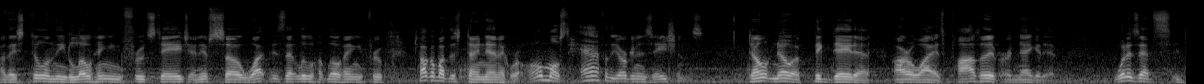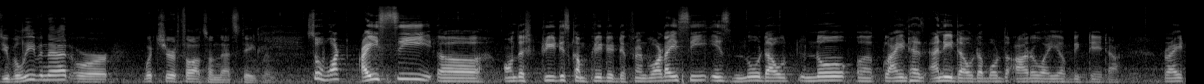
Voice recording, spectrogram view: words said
Are they still in the low-hanging fruit stage? And if so, what is that low-hanging fruit? Talk about this dynamic where almost half of the organizations don't know if big data ROI is positive or negative. What is that, do you believe in that or what's your thoughts on that statement? So what I see uh, on the street is completely different. What I see is no doubt, no uh, client has any doubt about the ROI of big data, right?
